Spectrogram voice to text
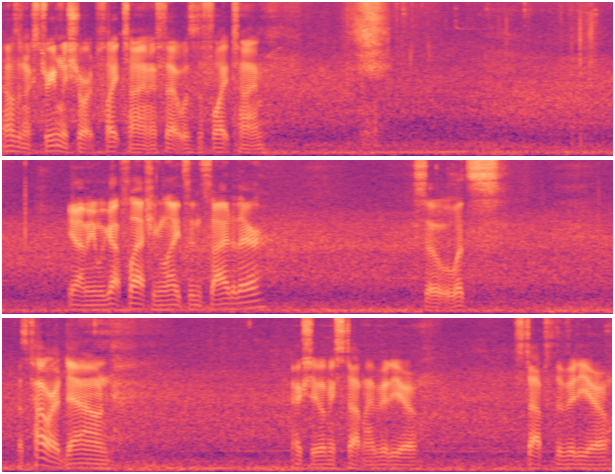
that was an extremely short flight time if that was the flight time. Yeah, I mean, we got flashing lights inside of there. So let's let's power it down. Actually, let me stop my video. Stop the video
